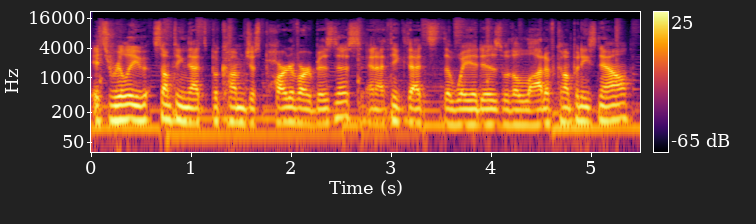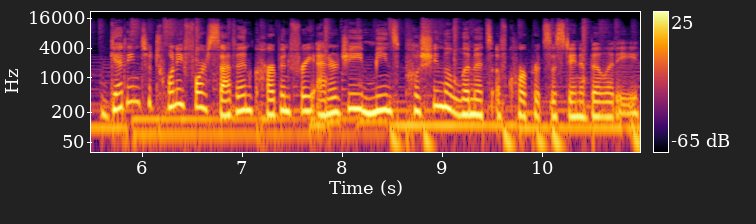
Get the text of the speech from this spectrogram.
it's really something that's become just part of our business. And I think that's the way it is with a lot of companies now. Getting to 24 7 carbon free energy means pushing the limits of corporate sustainability.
